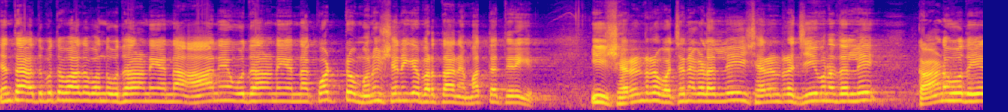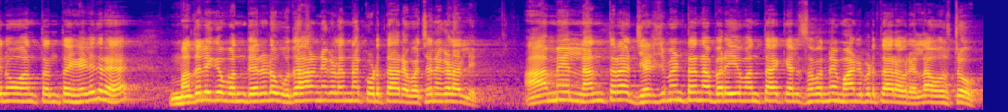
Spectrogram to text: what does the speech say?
ಎಂಥ ಅದ್ಭುತವಾದ ಒಂದು ಉದಾಹರಣೆಯನ್ನು, ಆನೆ ಉದಾಹರಣೆಯನ್ನು ಕೊಟ್ಟು ಮನುಷ್ಯನಿಗೆ ಬರ್ತಾನೆ, ಮತ್ತೆ ತಿರುಗಿ. ಈ ಶರಣರ ವಚನಗಳಲ್ಲಿ, ಶರಣರ ಜೀವನದಲ್ಲಿ ಕಾಣುವುದೇನು ಅಂತಂತ ಹೇಳಿದರೆ, ಮೊದಲಿಗೆ ಒಂದೆರಡು ಉದಾಹರಣೆಗಳನ್ನು ಕೊಡ್ತಾರೆ ವಚನಗಳಲ್ಲಿ. ಆಮೇಲೆ ನಂತರ ಜಡ್ಜ್ಮೆಂಟನ್ನು ಬರೆಯುವಂಥ ಕೆಲಸವನ್ನೇ ಮಾಡಿಬಿಡ್ತಾರೆ ಅವರೆಲ್ಲ ಅಷ್ಟು.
